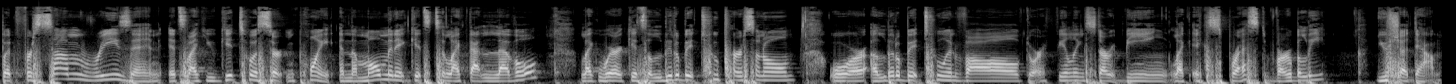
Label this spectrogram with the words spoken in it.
But for some reason, it's like you get to a certain point and the moment it gets to like that level, like where it gets a little bit too personal or a little bit too involved or feelings start being like expressed verbally, you shut down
